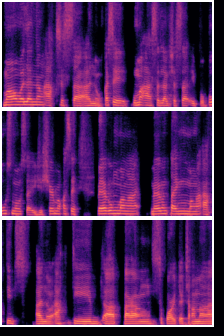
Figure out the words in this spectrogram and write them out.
mawawala ng access sa ano, kasi umaasa lang siya sa ipopost mo, sa i-share mo, kasi merong mga, meron tayong mga active, ano, active, ah, parang supporter, tsaka mga,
